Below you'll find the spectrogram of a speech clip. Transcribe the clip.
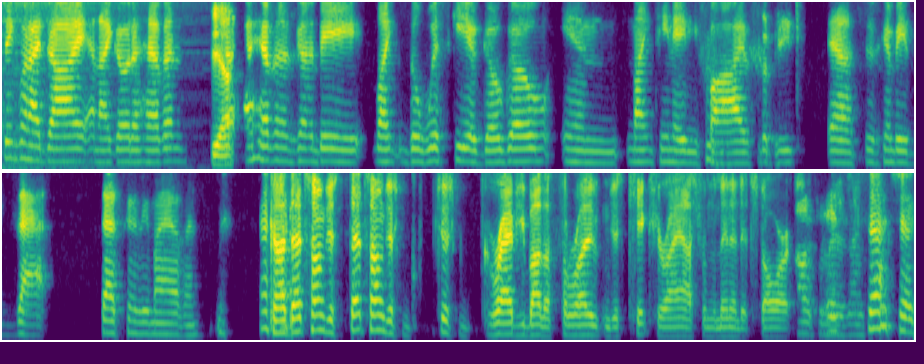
Think when I die and I go to heaven, Yeah. my heaven is going to be like the Whisky a Go Go in 1985. The peak. yeah, it's just going to be that. That's going to be my heaven. God, that song just that song just just grabs you by the throat and just kicks your ass from the minute it starts. Oh, it's. It's such a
